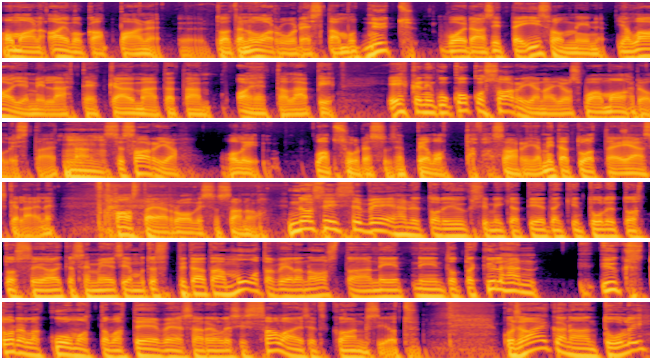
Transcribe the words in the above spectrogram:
omaan aivokappaan tuolta nuoruudesta. Mutta nyt voidaan sitten isommin ja laajemmin lähteä käymään tätä aihetta läpi. Ehkä niin kuin koko sarjana, jos vaan mahdollista. Että mm. se sarja oli lapsuudessa se pelottava sarja. Mitä tuottaja Jääskeläinen haastajan roolissa sanoo? No siis se v nyt oli yksi, mikä tietenkin tuli tuossa jo aikaisemmin esiin, mutta jos pitää jotain muuta vielä nostaa, niin, niin tota, kyllähän yksi todella kuumottava TV-sarja oli siis Salaiset kansiot. Kun se aikanaan tuli,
